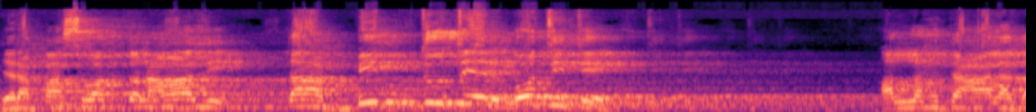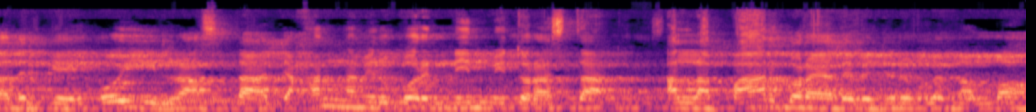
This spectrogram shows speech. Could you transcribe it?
যারা পাঁচ ওয়াক্ত নামাজি, তারা বিদ্যুতের গতিতে আল্লাহ তাআলা তাদেরকে ওই রাস্তা, জাহান্নামের উপরে নির্মিত রাস্তা আল্লাহ পার করাইয়া দেবে। জুড়ে বলেন, আল্লাহ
